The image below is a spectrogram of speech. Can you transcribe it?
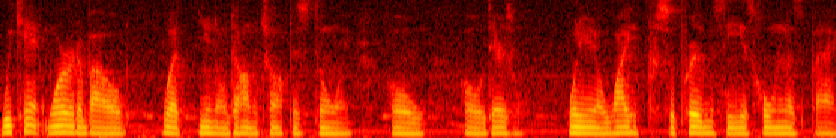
we can't worry about what you know Donald Trump is doing. Oh, oh, there's well, you know, white supremacy is holding us back.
